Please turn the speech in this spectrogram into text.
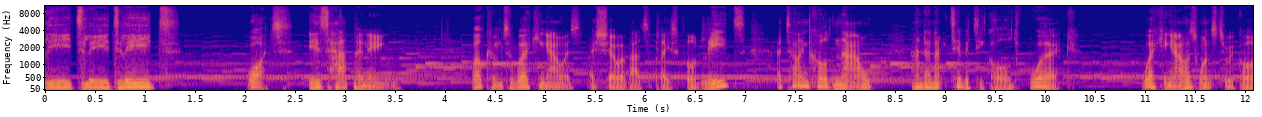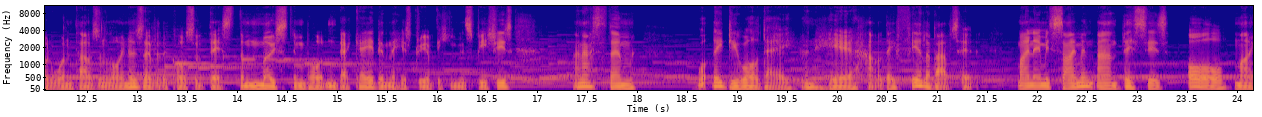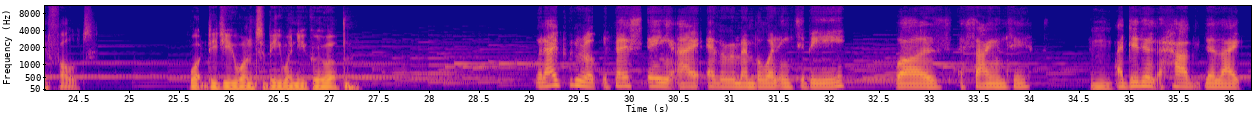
Leeds, Leeds, Leeds. What is happening? Welcome to Working Hours, a show about a place called Leeds, a time called now, and an activity called work. Working Hours wants to record 1,000 loiners over the course of this, the most important decade in the history of the human species, and ask them what they do all day and hear how they feel about it. My name is Simon, and this is all my fault. What did you want to be when you grew up? When I grew up, the first thing I ever remember wanting to be was a scientist. Mm. I didn't have the like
